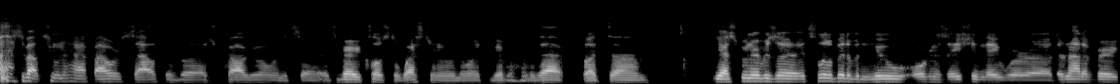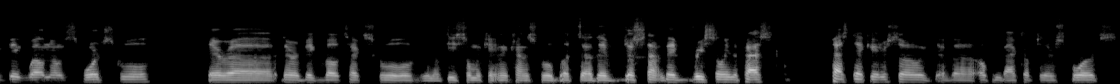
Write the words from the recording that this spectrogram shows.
it's about two and a half hours south of uh, Chicago, and it's uh, it's very close to Western Illinois. If you've ever heard of that, but um, yeah, Spoon River's a it's a little bit of a new organization. They were uh, they're not a very big, well known sports school. They're uh they're a big Votech school, you know, diesel mechanic kind of school, but uh, they've just not, they've recently in the past past decade or so have uh, opened back up to their sports.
